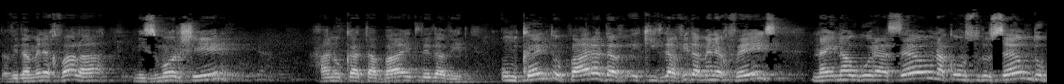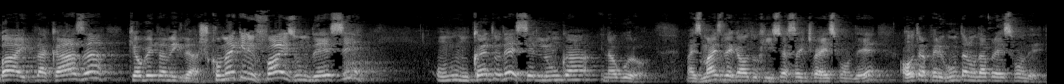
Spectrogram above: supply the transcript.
David Amelech fala, Mizmor Shir Hanukkah Abayit le David. Um canto para que David Amelech fez na inauguração, na construção do Bait, da casa, que é o Bet HaMikdash. Como é que ele faz um desse, um, um, canto desse? Ele nunca inaugurou. Mas mais legal do que isso, essa a gente vai responder. A outra pergunta não dá para responder.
